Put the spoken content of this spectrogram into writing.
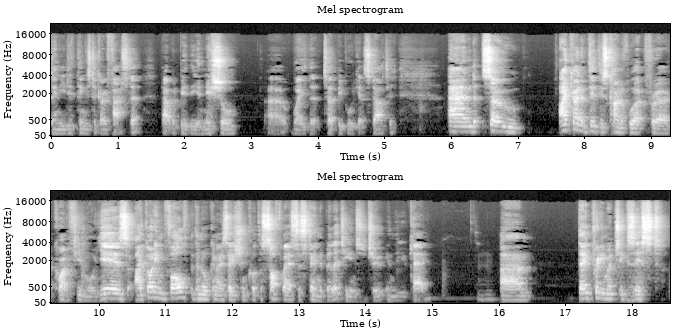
they needed things to go faster. That would be the initial uh, way that uh, people would get started. And so I kind of did this kind of work for uh, quite a few more years. I got involved with an organization called the Software Sustainability Institute in the UK. Mm-hmm. Um, they pretty much exist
